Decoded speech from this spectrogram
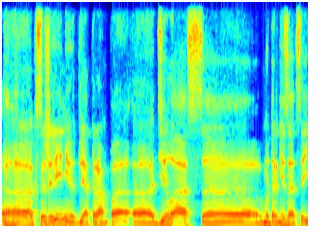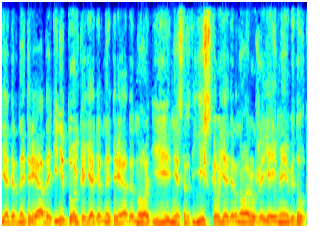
Э, К сожалению, для Трампа э, дела с э, модернизацией ядерной триады, и не только ядерной триады, но и не стратегического ядерного оружия, я имею в виду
